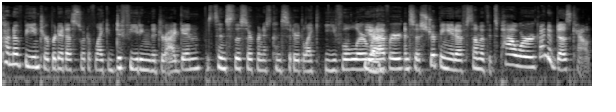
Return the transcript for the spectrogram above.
kind of be interpreted as sort of like defeating the dragon, since the serpent is considered like evil or Yeah. whatever, and so stripping it of some of its power kind of does count,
